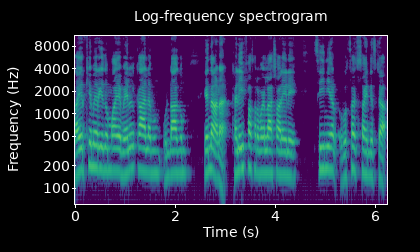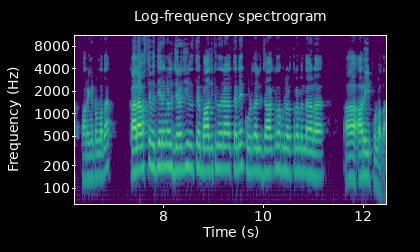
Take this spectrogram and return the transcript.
ദൈർഘ്യമേറിയതുമായ വേനൽക്കാലവും ഉണ്ടാകും എന്നാണ് ഖലീഫ സർവകലാശാലയിലെ സീനിയർ റിസർച്ച് സയന്റിസ്റ്റ് പറഞ്ഞിട്ടുള്ളത്. കാലാവസ്ഥ വ്യതിയാനങ്ങൾ ജനജീവിതത്തെ ബാധിക്കുന്നതിനാൽ തന്നെ കൂടുതൽ ജാഗ്രത പുലർത്തണമെന്നാണ് അറിയിപ്പുള്ളത്.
